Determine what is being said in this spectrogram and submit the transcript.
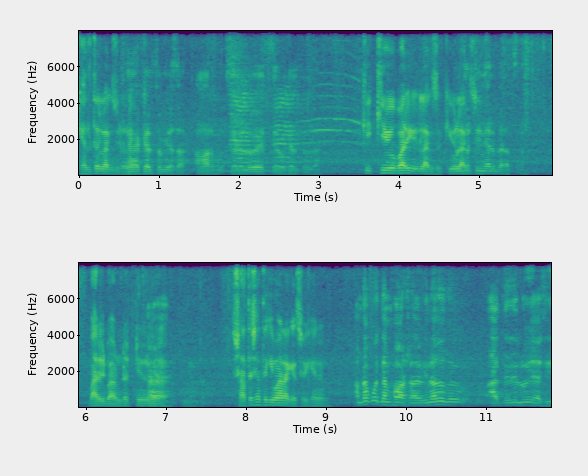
খেলতে লাগছিল না হ্যাঁ খেলতো গিয়ে স্যার আমার ছেলে লোক এতে ও খেলতো যা কি কিও বাড়ি লাগছে কিও লাগছে? টিনের বেড়াচ্ছে বাড়ির বাউন্ডারি টিনের হ্যাঁ বেড়া। সাথে সাথে কি মারা গেছে ওইখানে? আমরা কইতাম ফসা বিনা তো আইতে লুই আছি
